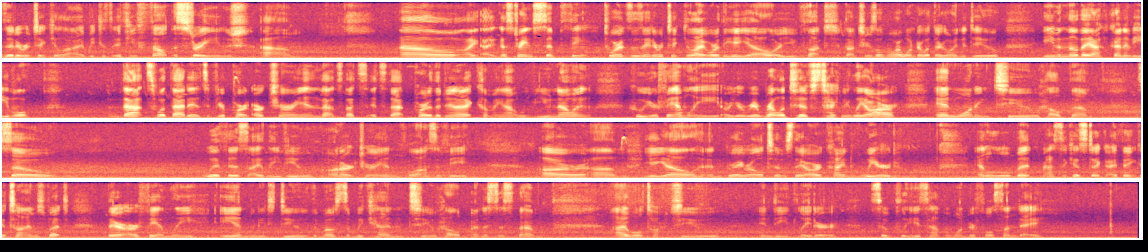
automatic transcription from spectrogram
Zeta Reticuli because if you felt a strange, um, oh, like a strange sympathy towards the Zeta Reticuli or the AL, or you thought thought to yourself, oh, I wonder what they're going to do, even though they act kind of evil. That's what that is. If you're part Arcturian, that's that's it's that part of the genetic coming out with you knowing who your family or your relatives technically are and wanting to help them. So with this, I leave you on Arcturian philosophy. Our um, Yahyel and Gray relatives, they are kind of weird and a little bit masochistic, I think, at times, but they're our family, and we need to do the most that we can to help and assist them. I will talk to you indeed later, so please have a wonderful Sunday.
